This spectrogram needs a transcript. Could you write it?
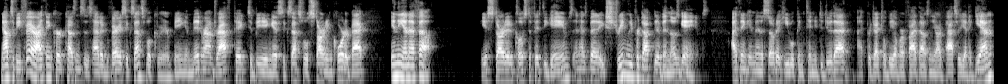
Now, to be fair, I think Kirk Cousins has had a very successful career, being a mid round draft pick to being a successful starting quarterback in the NFL. He has started close to 50 games and has been extremely productive in those games. I think in Minnesota he will continue to do that. I project he'll be over a 5,000 yard passer yet again.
